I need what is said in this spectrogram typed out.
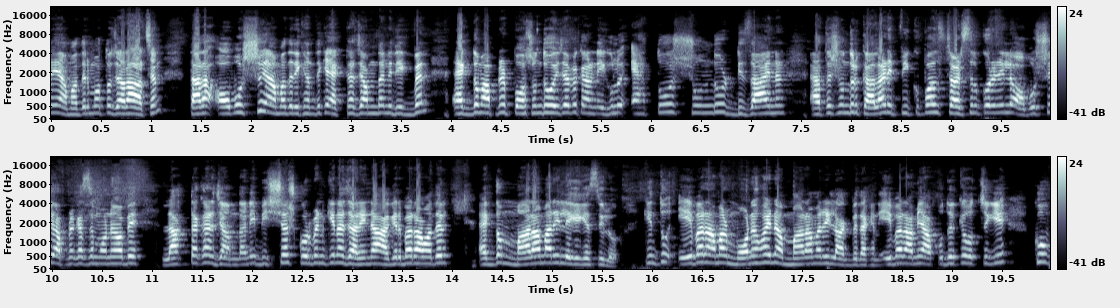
নেই, আমাদের মতো যারা আছেন, তারা অবশ্যই আমাদের এখান থেকে একটা জামদানি দেখবেন। একদম আপনার পছন্দ হয়ে যাবে, কারণ এগুলো এত সুন্দর ডিজাইন এত সুন্দর কালার পিকোপাল চার্সেল করে নিলে অবশ্যই আপনার কাছে মনে হবে লাখ টাকার জামদানি। বিশ্বাস করবেন কিনা জানি না আগের বার আমাদের একদম মারামারি লেগে গেছিল। কিন্তু এবার আমার মনে হয় না মারামারি লাগবে। দেখেন, এবার আমি আপুদেরকে হচ্ছে গিয়ে খুব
